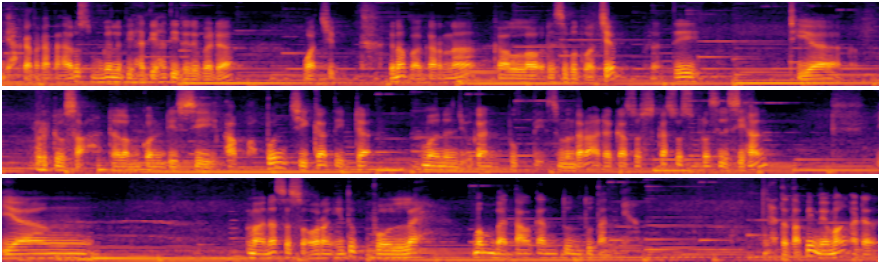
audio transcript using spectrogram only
ya kata-kata harus mungkin lebih hati-hati daripada wajib. Kenapa? Karena kalau disebut wajib berarti dia berdosa dalam kondisi apa pun jika tidak menunjukkan bukti. Sementara ada kasus-kasus perselisihan yang mana seseorang itu boleh membatalkan tuntutannya. Ya, tetapi memang ada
